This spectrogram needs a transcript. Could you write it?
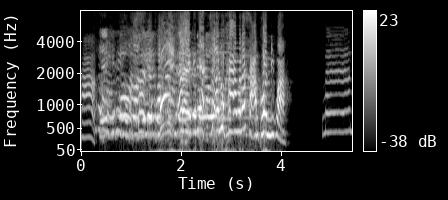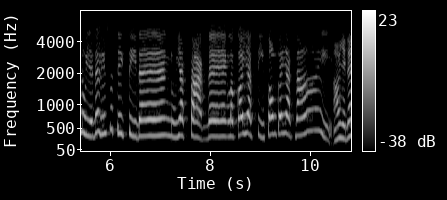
ค่ะเจ๊คิดให้หนูก่อนโอ๊เร็วๆยอะไรกันเนี่ยเชิญลูกค้ามาละสามคนดีกว่าแม่หนู อยากได้ลิปสติกสีแดง หนูอยากปากแดง แล้วก็อยากสีส้มก็อยากได้ เอาอยากได้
